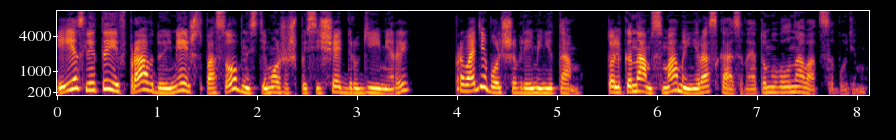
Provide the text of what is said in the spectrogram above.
И если ты и вправду имеешь способности, можешь посещать другие миры, проводи больше времени там. Только нам с мамой не рассказывай, а то мы волноваться будем.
